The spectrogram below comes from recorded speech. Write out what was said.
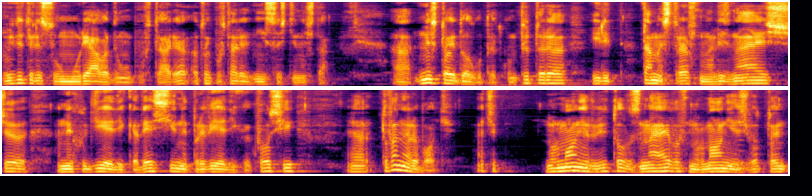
родителя се уморява да му повтаря, а той повтаря едни и същи неща. А, не стой дълго пред компютъра или там е страшно, нали знаеш, не ходи еди къде си, не прави еди какво си. А, това не работи. Значи, нормалният родител знае в нормалния живот, той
